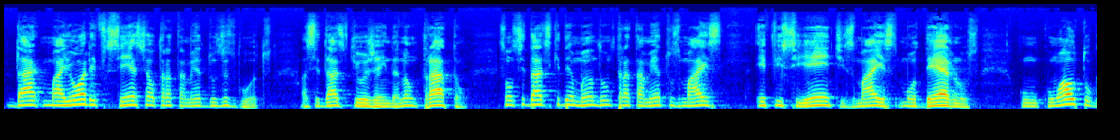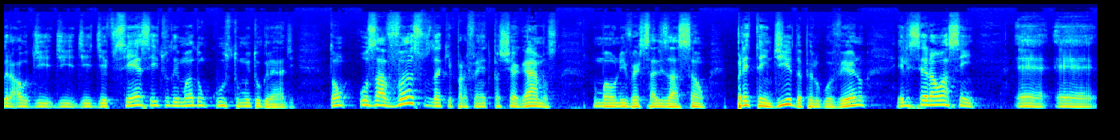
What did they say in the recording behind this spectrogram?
dar maior eficiência ao tratamento dos esgotos. As cidades que hoje ainda não tratam são cidades que demandam tratamentos mais eficientes, mais modernos, com, com alto grau de, de, de, de eficiência, e isso demanda um custo muito grande. Então, os avanços daqui para frente, para chegarmos numa universalização pretendida pelo governo, eles serão assim é, é,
